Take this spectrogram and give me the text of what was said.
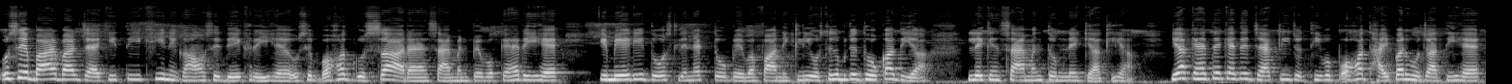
उसे बार बार जैकी तीखी निगाहों से देख रही है। उसे बहुत गुस्सा आ रहा है, साइमन पे। वो कह रही है कि मेरी दोस्त लिनेट तो बेवफा निकली, उसने तो मुझे धोखा दिया, लेकिन साइमन तुमने क्या किया? या कहते कहते जैकली जो थी, वो बहुत हाइपर हो जाती है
